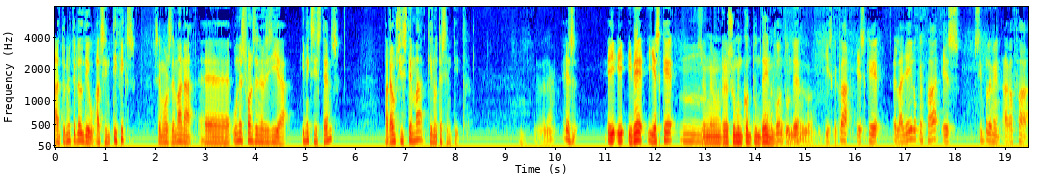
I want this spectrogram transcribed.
Antonio Turiel diu als científics se mos demana eh, unes fonts d'energia inexistents per a un sistema que no té sentit Des d'allà. és, i, i, i bé, i és que mm, és un, un resum contundent contundent i és que clar, és que la llei el que fa és simplement agafar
